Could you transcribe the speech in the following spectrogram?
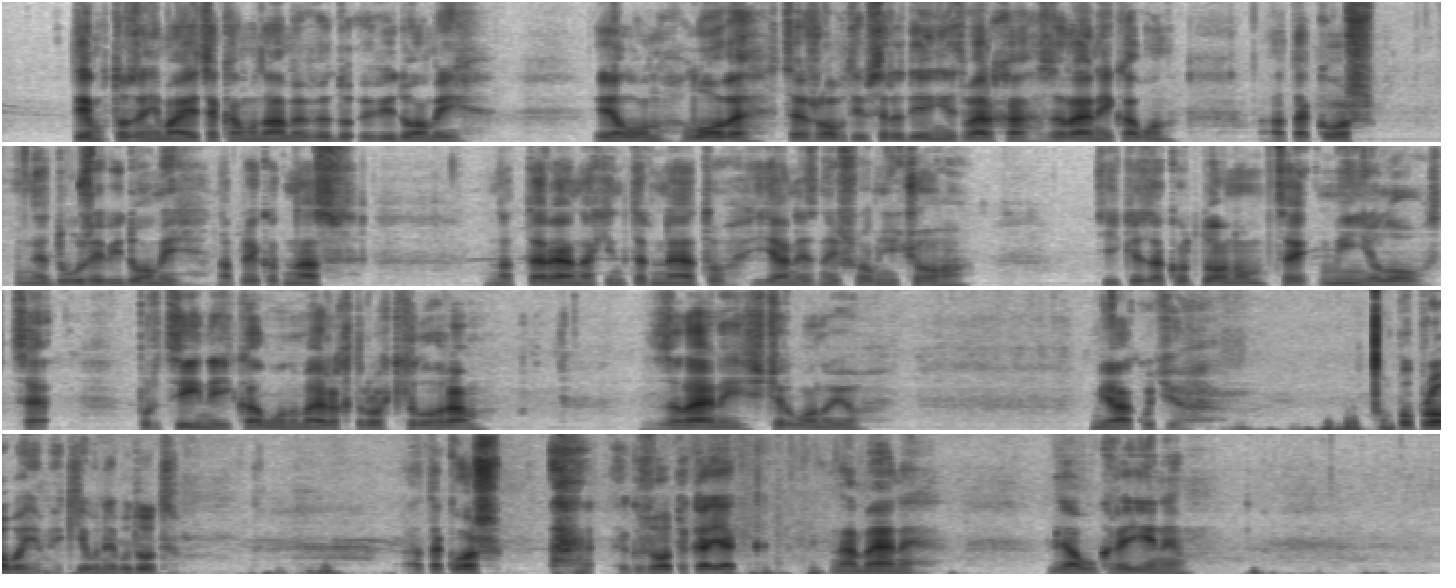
тим, хто займається кавунами, відомий Іалон Лове, це жовтий всередині, зверху зелений кавун. А також не дуже відомий, наприклад, у нас на теренах інтернету я не знайшов нічого. Тільки за кордоном це міні-лов. Це порційний кавун в межах 3 кг зелений з червоною м'якутю. Попробуємо, які вони будуть. А також екзотика, як на мене, для України.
